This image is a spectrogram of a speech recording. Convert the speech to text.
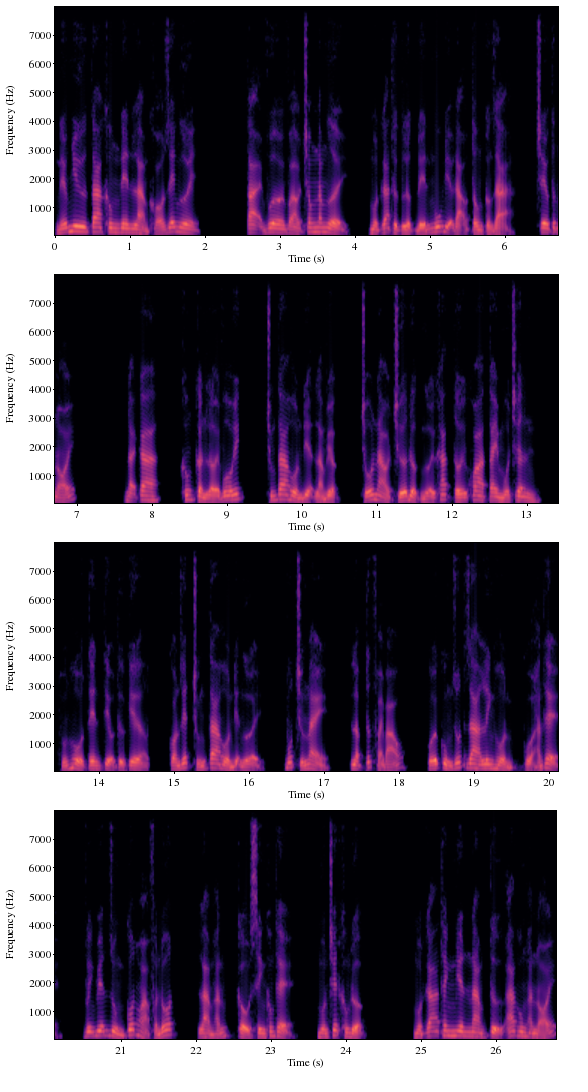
Nếu như ta không nên làm khó dễ ngươi. Tại vừa vào trong năm người, một gã thực lực đến ngũ địa đạo tông cường giả, treo tức nói. Đại ca, không cần lời vô ích, chúng ta hồn điện làm việc, chỗ nào chứa được người khác tới khoa tay múa chân, huống hồ tên tiểu tử kia, còn giết chúng ta hồn điện người, bút chứng này, lập tức phải báo, cuối cùng rút ra linh hồn của hắn thể, vĩnh viễn dùng cốt hỏa phấn đốt, làm hắn cầu sinh không thể, muốn chết không được. Một gã thanh niên nam tử ác hung hắn nói,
